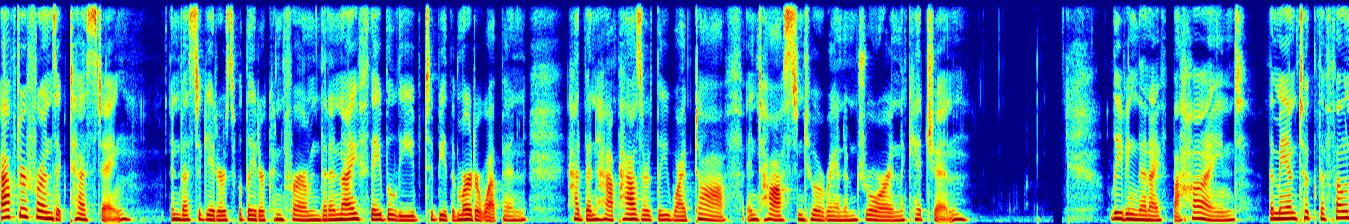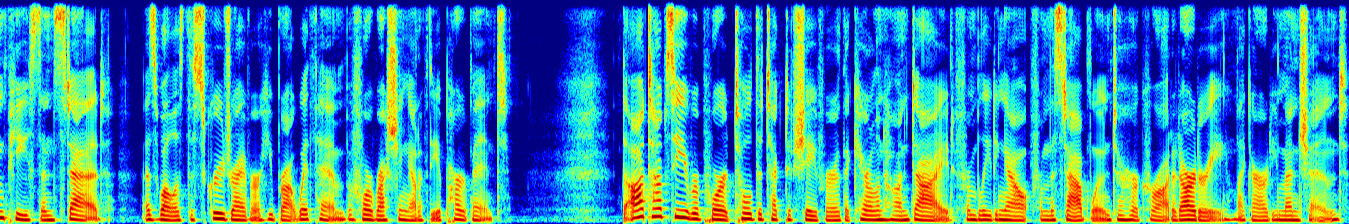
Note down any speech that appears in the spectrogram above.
After forensic testing, investigators would later confirm that a knife they believed to be the murder weapon had been haphazardly wiped off and tossed into a random drawer in the kitchen. Leaving the knife behind, the man took the phone piece instead, as well as the screwdriver he brought with him before rushing out of the apartment. The autopsy report told Detective Schaefer that Carolyn Hahn died from bleeding out from the stab wound to her carotid artery, like I already mentioned.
